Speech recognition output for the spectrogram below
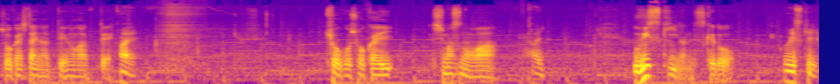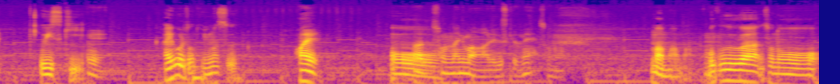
紹介したいなっていうのがあって。はい今日ご紹介しますのははい。ウイスキーなんですけどウイスキー。ウイスキー。えハイボールとか飲みます？えはい。おそんなにまああれですけどねまあまあまあ、うん。僕はその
